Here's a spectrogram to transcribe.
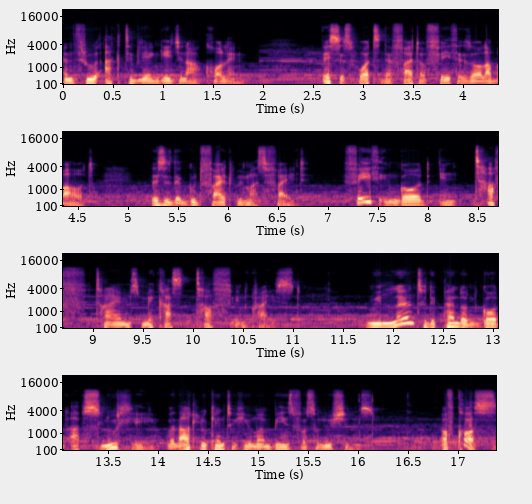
and through actively engaging our calling. This is what the fight of faith is all about. This is the good fight we must fight. Faith in God in tough times make us tough in Christ. We learn to depend on God absolutely without looking to human beings for solutions. Of course,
